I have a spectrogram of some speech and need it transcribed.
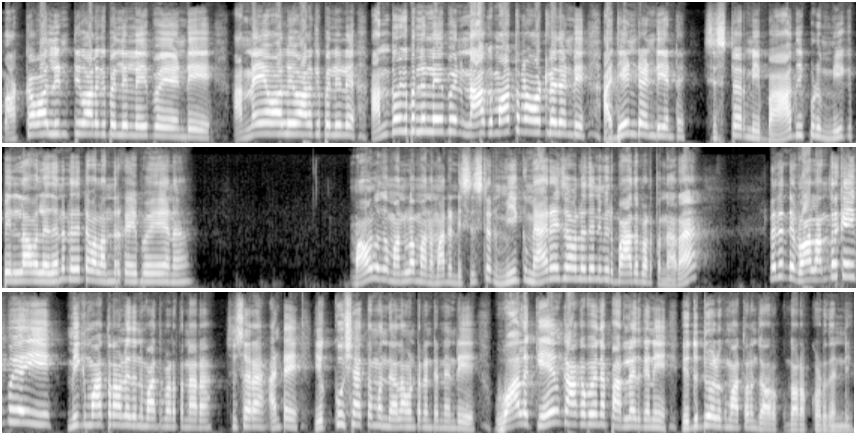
అక్క వాళ్ళ ఇంటి వాళ్ళకి పెళ్ళిళ్ళు అయిపోయాయండి. అన్నయ్య వాళ్ళ వాళ్ళకి పెళ్ళిళ్ళు అందరికి పెళ్ళిళ్ళు అయిపోయాయి నాకు మాత్రం అవ్వట్లేదండి. అదేంటండి అంటే సిస్టర్ మీ బాధ ఇప్పుడు మీకు పెళ్ళి అవ్వలేదనా? లేదంటే వాళ్ళందరికీ అయిపోయానా మామూలుగా మనలో మన మాట అండి సిస్టర్ మీకు మ్యారేజ్ అవ్వలేదని మీరు బాధపడుతున్నారా? లేదంటే వాళ్ళందరికీ అయిపోయాయి. మీకు మాత్రం లేదని బాధపడుతున్నారా? చూసారా? అంటే ఎక్కువ శాతం మంది ఎలా ఉంటారంటేనండి వాళ్ళకేం కాకపోయినా పర్లేదు కానీ ఎదుటి వాళ్ళకి మాత్రం దొరక దొరకకూడదండి.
